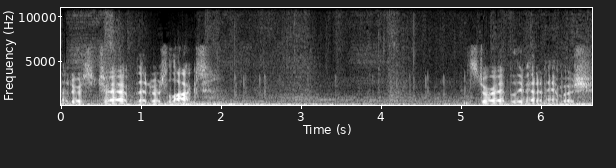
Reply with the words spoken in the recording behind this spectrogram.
That door's a trap. That door's locked. This door, I believe, had an ambush.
